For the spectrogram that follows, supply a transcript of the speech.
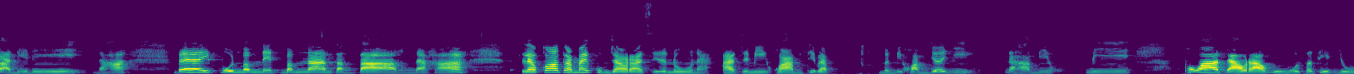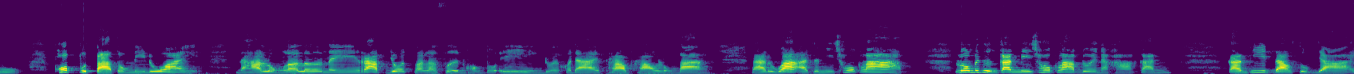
กาสดีๆนะคะ ได้ปูนบำเหน็จบำนาญต่างๆนะคะ แล้วก็ทำให้กลุ่มชาวราศีธนูน่ะอาจจะมีความที่แบบเหมือนมีความเย่อหยิ่งนะคะมีมีเพราะว่าดาวราหูสถิตอยู่พบปุตตาตรงนี้ด้วยนะคะหลงละเลงในราบยศสารเสริญของตัวเองด้วยก็ได้พราวๆลงบ้างนะหรือว่าอาจจะมีโชคลาภรวมไปถึงการมีโชคลาภด้วยนะคะ การการที่ดาวศุกย้าย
